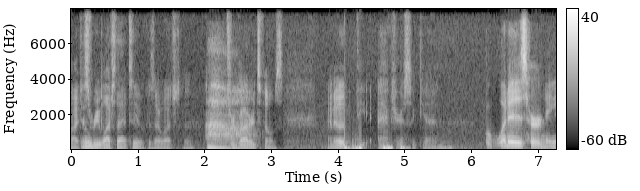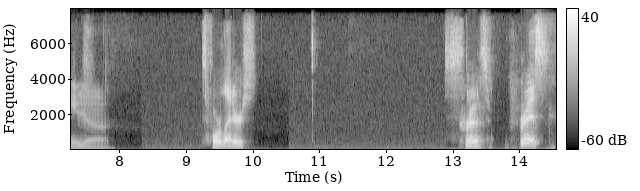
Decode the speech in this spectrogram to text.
Oh, I just rewatched that too because I watched uh, Ah. Drew Goddard's films. I know the actress again. What is her name? Yeah. It's four letters. Chris. Chris.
